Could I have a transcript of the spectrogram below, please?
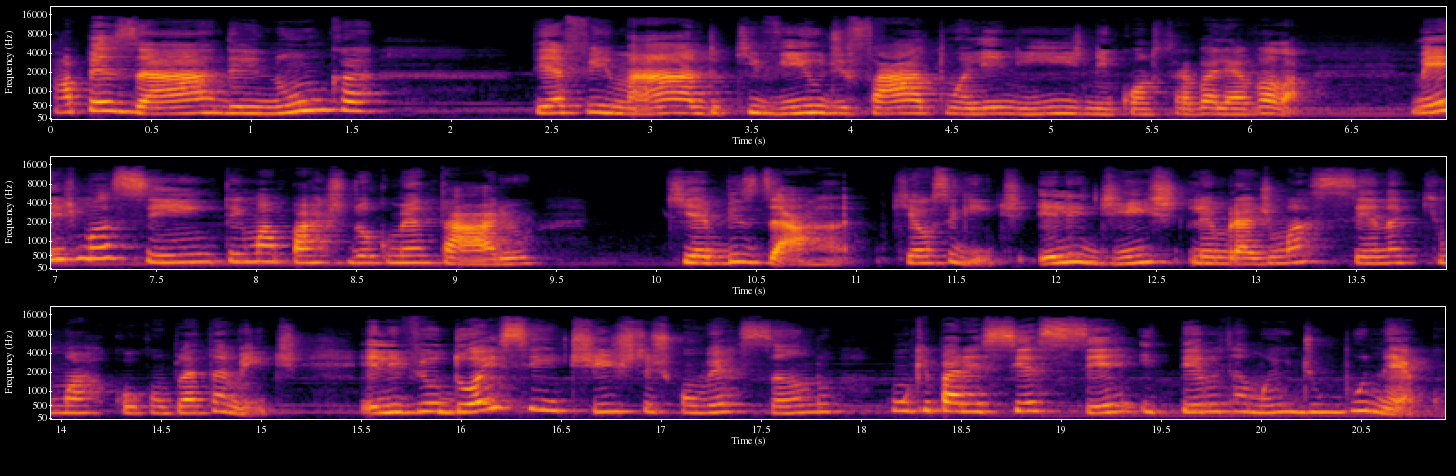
Apesar dele nunca ter afirmado que viu de fato um alienígena enquanto trabalhava lá. Mesmo assim, tem uma parte do documentário que é bizarra, que é o seguinte: ele diz lembrar de uma cena que o marcou completamente. Ele viu dois cientistas conversando com o que parecia ser e ter o tamanho de um boneco.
